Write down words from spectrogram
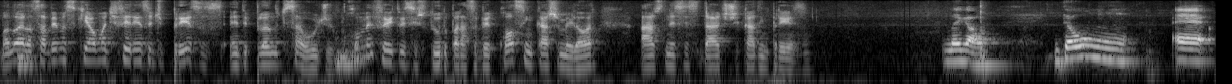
Manuela, sabemos que há uma diferença de preços entre planos de saúde. Como é feito esse estudo para saber qual se encaixa melhor às necessidades de cada empresa? Legal. Então, é,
